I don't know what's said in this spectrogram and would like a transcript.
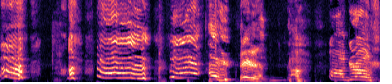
Oh. Oh, Here. oh, oh, gross.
